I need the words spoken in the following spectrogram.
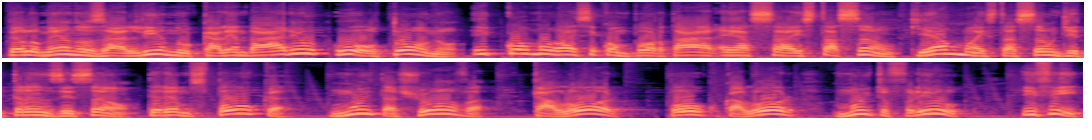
pelo menos ali no calendário, o outono. E como vai se comportar essa estação, que é uma estação de transição? Teremos pouca, muita chuva, calor, pouco calor, muito frio? Enfim,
